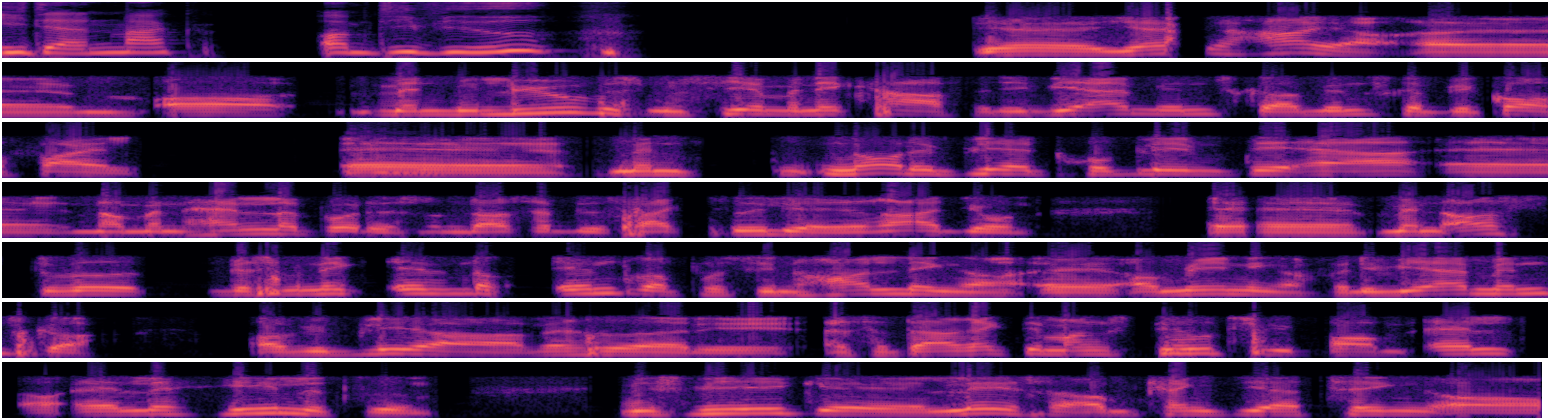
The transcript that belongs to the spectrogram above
i Danmark, om de hvide? Ja, ja det har jeg. Øh, og man vil lyve, hvis man siger, at man ikke har, fordi vi er mennesker, og mennesker begår fejl. Øh, men når det bliver et problem, det er, øh, når man handler på det, som der også er blevet sagt tidligere i radioen. Øh, men også, du ved, hvis man ikke ændrer, ændrer på sine holdninger øh, og meninger, fordi vi er mennesker, og vi bliver, hvad hedder det, altså der er rigtig mange stereotyper om alt og alle hele tiden. Hvis vi ikke øh, læser omkring de her ting, og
